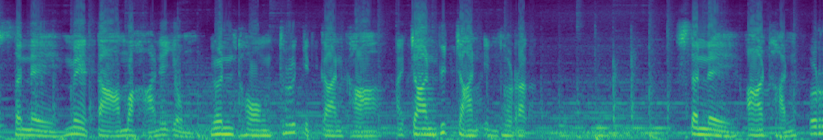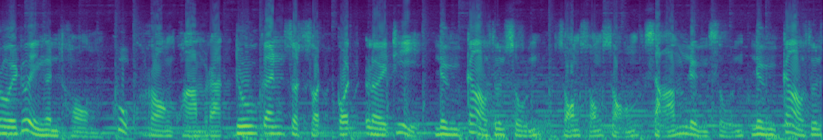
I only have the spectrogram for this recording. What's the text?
สเสน่ห์เมตตามหานิยม เงินทองธุรกิจการค้า อาจารย์วิจารณ์อินทรักษ์เสน่ห์อาถรรพ์รวยด้วยเงินทอง คู่ครองความรักดูกันสดสดกดเลยที่ 1900 222 310 1900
